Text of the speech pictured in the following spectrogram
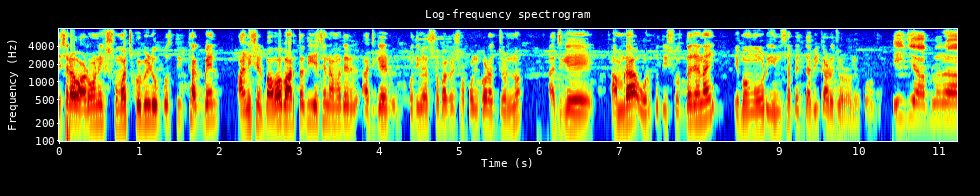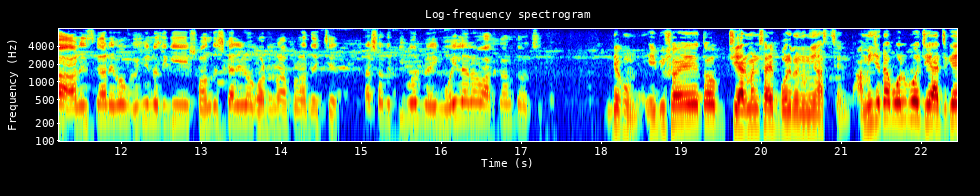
এছাড়াও আরও অনেক সমাজকর্মীরা উপস্থিত থাকবেন। আনিসের বাবা বার্তা দিয়েছেন আমাদের আজকের প্রতিবাদ সভাকে সফল করার জন্য। আজকে আমরা ওর প্রতি শ্রদ্ধা জানাই এবং ওর ইনসাফের দাবিকে আরও জোরালো করব এই যে আপনারা আনিস খান এবং বিভিন্ন দিকে সন্দেশকারীরও ঘটনা আপনারা দেখছেন তার সাথে কি বলবেন? এই মহিলারাও আক্রান্ত হচ্ছে দেখুন এই বিষয়ে তো চেয়ারম্যান সাহেব বলবেন উনি আসছেন। আমি যেটা বলব যে আজকে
